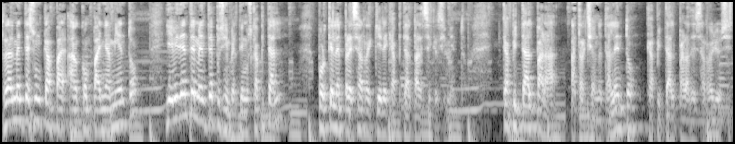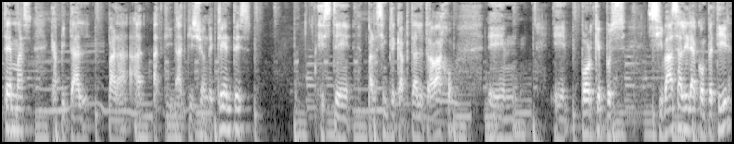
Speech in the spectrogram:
realmente es un acompañamiento y evidentemente pues invertimos capital porque la empresa requiere capital para ese crecimiento. Capital para atracción de talento, capital para desarrollo de sistemas, capital para adquisición de clientes, este, para simple capital de trabajo, eh, eh, porque pues si va a salir a competir,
